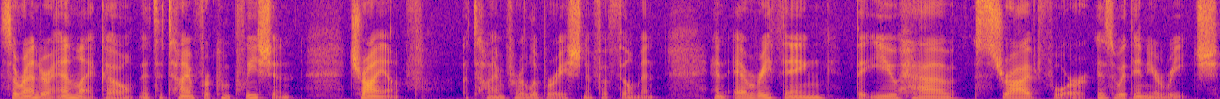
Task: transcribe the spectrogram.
surrender and let go. It's a time for completion, triumph, a time for liberation and fulfillment. And everything that you have strived for is within your reach.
